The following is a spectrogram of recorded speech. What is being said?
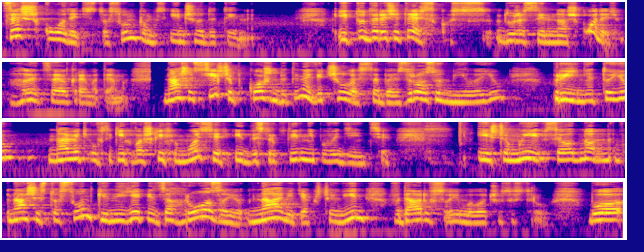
це шкодить стосункам з іншою дитиною. І тут, до речі, теж дуже сильно шкодить, але це окрема тема. Наша ціль, щоб кожна дитина відчула себе зрозумілою, прийнятою, навіть у таких важких емоціях і деструктивній поведінці. І що ми все одно наші стосунки не є під загрозою, навіть якщо він вдарив свою молодшу сестру. Бо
